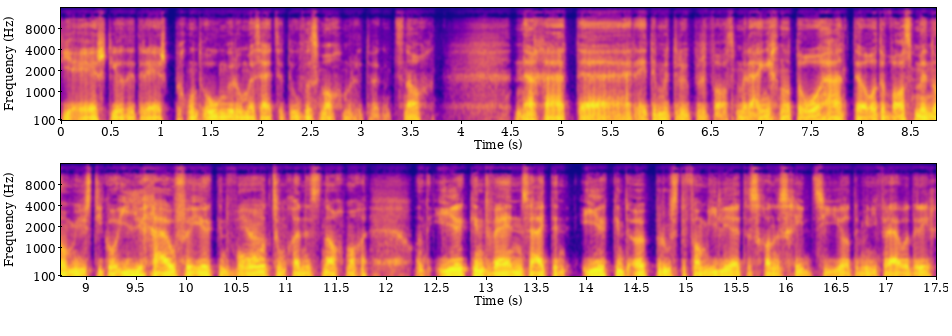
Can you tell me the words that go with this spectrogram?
die Erste oder der Erste bekommt Hunger und man sagt so, du, was machen wir heute wegen der Nacht? Nachher äh, reden wir darüber, was wir eigentlich noch da hätten oder was wir noch müsste einkaufen irgendwo, ja. um es nachmachen. Und irgendwann sagt dann irgendjemand aus der Familie, das kann ein Kind sein oder meine Frau oder ich,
